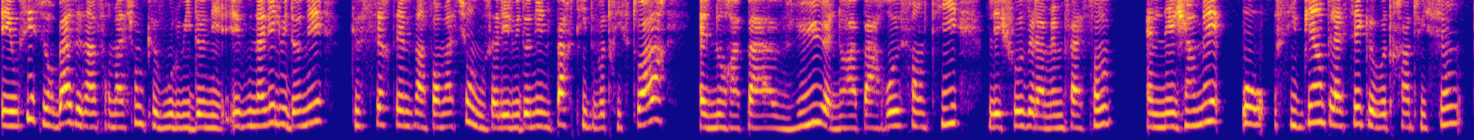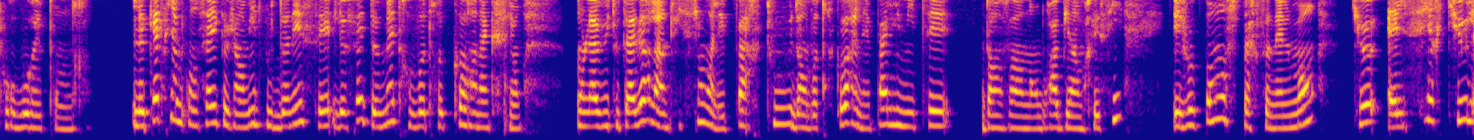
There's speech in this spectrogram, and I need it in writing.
et aussi sur base des informations que vous lui donnez. Et vous n'allez lui donner que certaines informations, vous allez lui donner une partie de votre histoire. Elle n'aura pas vu, elle n'aura pas ressenti les choses de la même façon. Elle n'est jamais aussi bien placée que votre intuition pour vous répondre. Le quatrième conseil que j'ai envie de vous donner, c'est le fait de mettre votre corps en action. On l'a vu tout à l'heure, l'intuition, elle est partout dans votre corps, elle n'est pas limitée dans un endroit bien précis. Et je pense personnellement qu'elle circule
